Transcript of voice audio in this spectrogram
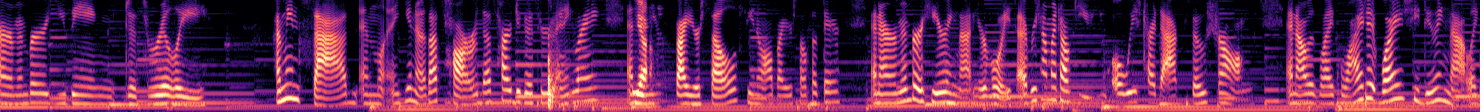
I remember you being just really I mean sad and you know that's hard. That's hard to go through anyway. And Yeah. then you're by yourself, you know, all by yourself up there. And I remember hearing that in your voice. Every time I talked to you, you always tried to act so strong. And I was like, why did why is she doing that? Like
